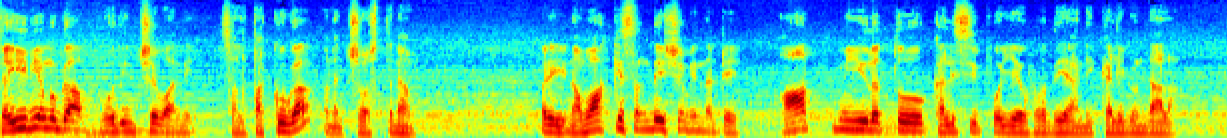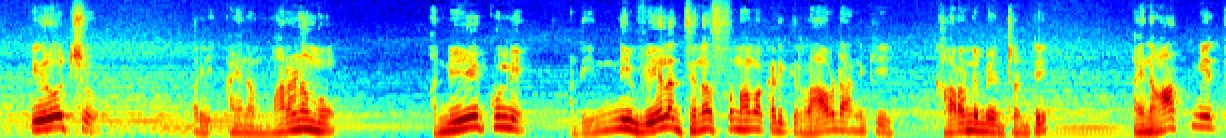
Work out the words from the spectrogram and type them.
ధైర్యముగా బోధించేవాడిని చాలా తక్కువగా మనం చూస్తున్నాం. మరి నా వాక్య సందేశం ఏంటంటే ఆత్మీయులతో కలిసిపోయే హృదయాన్ని కలిగి ఉండాల? ఈరోజు మరి ఆయన మరణము అనేకుల్ని అంటే ఇన్ని వేల జనసమూహం అక్కడికి రావడానికి కారణం ఏంటంటే ఆయన ఆత్మీయత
